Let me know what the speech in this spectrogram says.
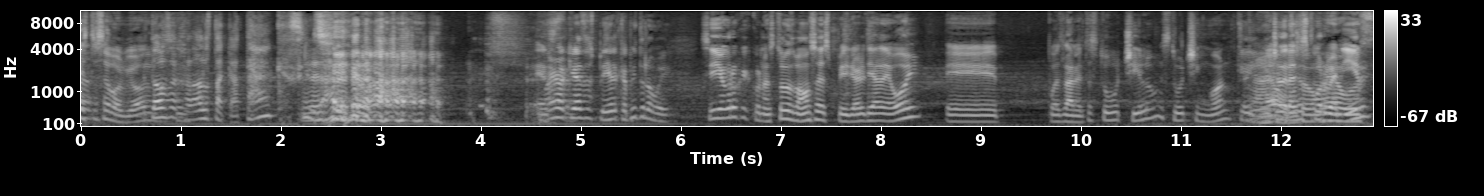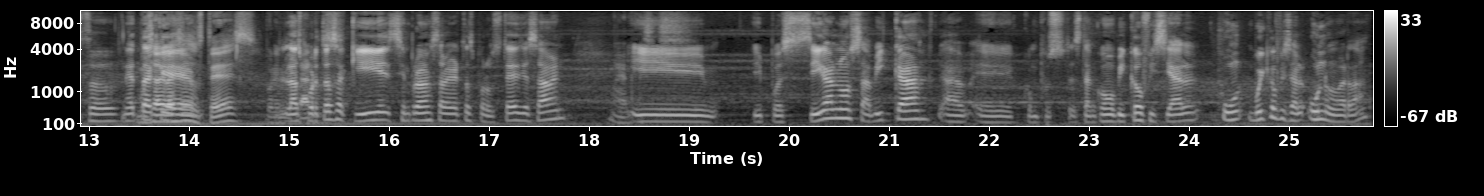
esto se volvió. Estamos a jalar los tacatacas. y la- bueno, ¿quieres despedir el capítulo, güey? Sí, yo creo que con esto nos vamos a despedir el día de hoy. Eh, pues la neta estuvo chilo, estuvo chingón. muchas gracias por venir. gusto. Neta Muchas que gracias a ustedes por las puertas aquí siempre van a estar abiertas para ustedes, ya saben. Y, y pues síganos a Vika, a, eh, con, pues, están como Vika Oficial, un, Vika Oficial 1, ¿verdad?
